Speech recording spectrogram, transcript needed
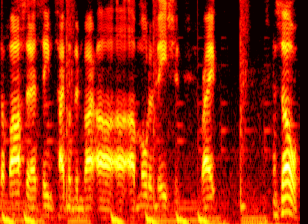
to foster that same type of envi- uh, uh, uh motivation, right? So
